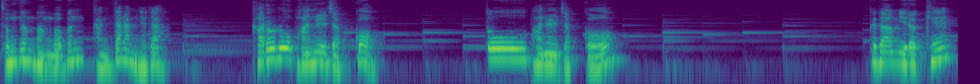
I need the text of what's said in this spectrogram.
접는 방법은 간단합니다. 가로로 반을 접고 또 반을 접고 그 다음 이렇게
